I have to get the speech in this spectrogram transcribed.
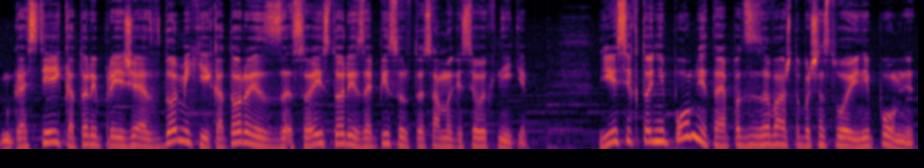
гостей, которые приезжают в домики и которые свои истории записывают в той самой гостевой книге. Если кто не помнит, а я подозреваю, что большинство и не помнит,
